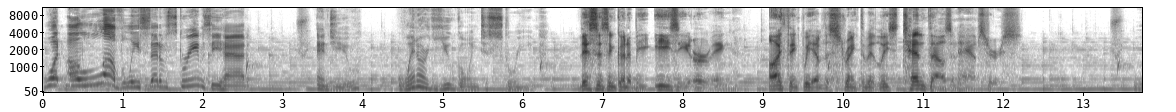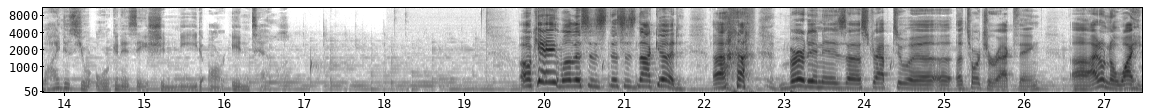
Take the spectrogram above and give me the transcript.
What a lovely set of screams he had. And you? When are you going to scream? This isn't gonna be easy, Irving. I think we have the strength of at least 10,000 hamsters. Why does your organization need our intel? Okay, well this is this is not good. Uh, Burden is uh, strapped to a, a, a, torture rack thing. Uh, I don't know why he,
